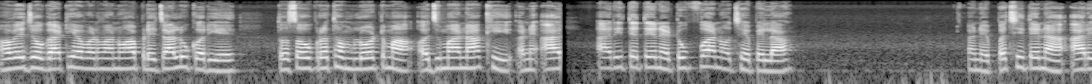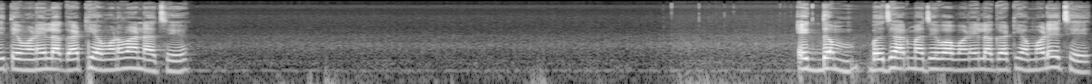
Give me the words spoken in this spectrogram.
હવે જો ગાંઠિયા વણવાનું આપણે ચાલુ કરીએ તો સૌ પ્રથમ લોટમાં અજમા નાખી અને આ આ રીતે તેને ટૂંપવાનો છે પહેલાં અને પછી તેના આ રીતે વણેલા ગાંઠિયા વણવાના છે. એકદમ બજારમાં જેવા વણેલા ગાંઠિયા મળે છે,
